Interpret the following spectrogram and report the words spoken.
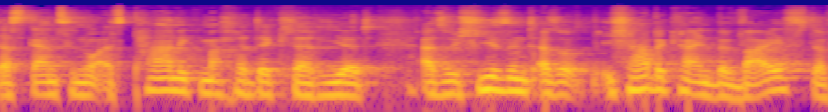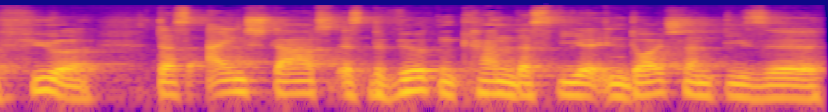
das Ganze nur als Panikmache deklariert. Also hier sind, also ich habe keinen Beweis dafür, dass ein Staat es bewirken kann, dass wir in Deutschland diese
